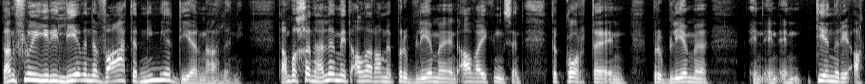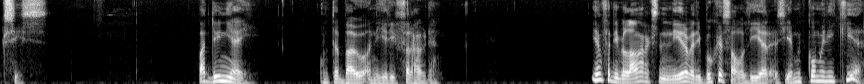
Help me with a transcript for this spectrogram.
Dan vloei hierdie lewende water nie meer deur na hulle nie dan begin hulle met allerlei probleme en afwykings en tekorte en probleme en en en teenreaksies. Wat doen jy om te bou aan hierdie verhouding? Een van die belangrikste maniere wat die boeke sal leer is jy moet kommunikeer.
